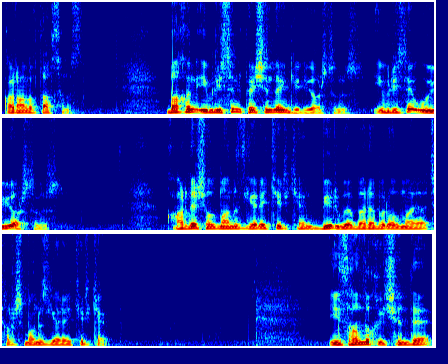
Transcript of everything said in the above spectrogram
karanlıktasınız. Bakın iblisin peşinden gidiyorsunuz. İblise uyuyorsunuz. Kardeş olmanız gerekirken, bir ve beraber olmaya çalışmanız gerekirken, insanlık içinde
